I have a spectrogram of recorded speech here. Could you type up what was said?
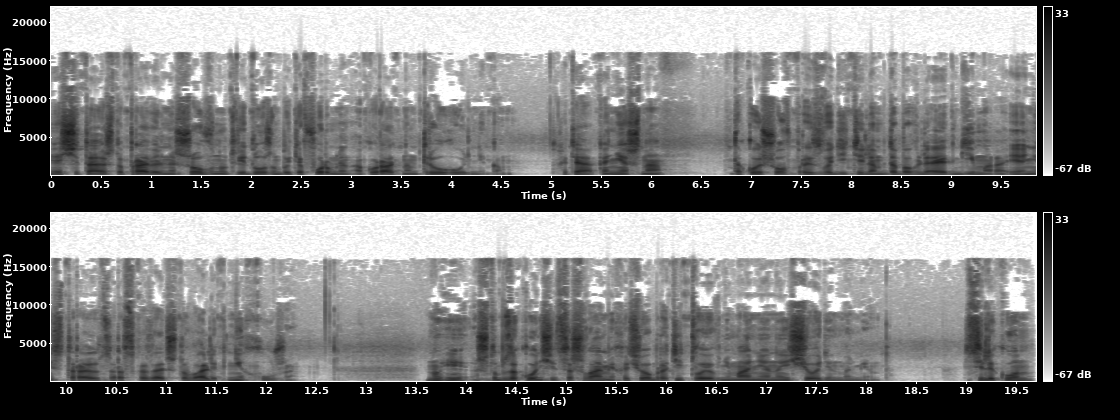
Я считаю, что правильный шов внутри должен быть оформлен аккуратным треугольником. Хотя, конечно, такой шов производителям добавляет гимора, и они стараются рассказать, что валик не хуже. Ну и, чтобы закончить со швами, хочу обратить твое внимание на еще один момент – Силикон,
